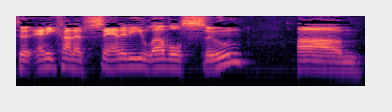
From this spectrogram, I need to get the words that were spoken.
to any kind of sanity level soon, um,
